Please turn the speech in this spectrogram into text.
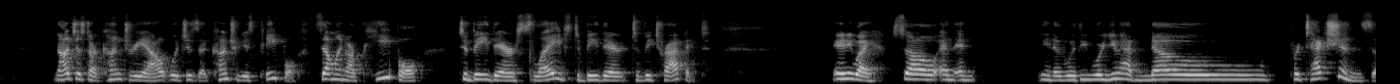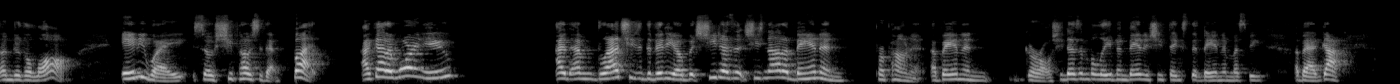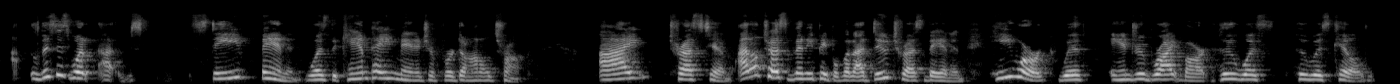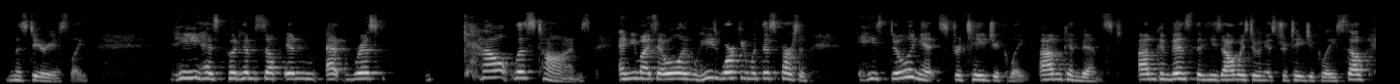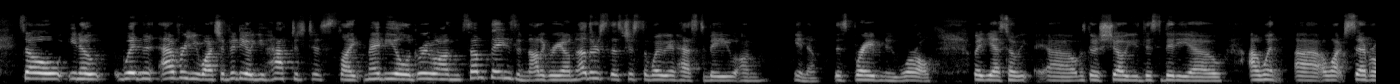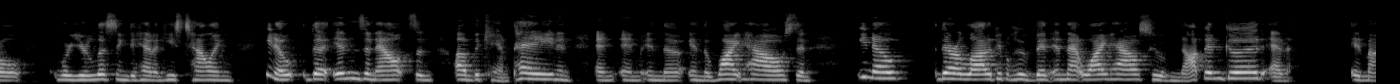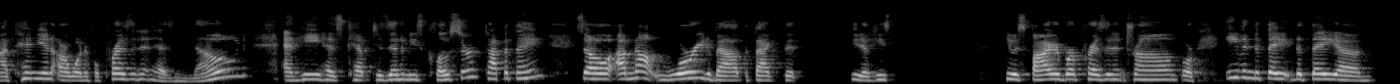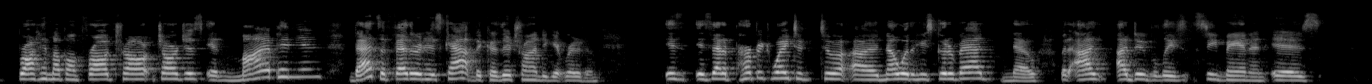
not just our country out, which is a country is people, selling our people to be their slaves, to be there, to be trafficked. Anyway, so, and, and, you know, with you where you have no protections under the law. Anyway, so she posted that. But I gotta warn you, I, am glad she did the video, but she doesn't. She's not a Bannon proponent, a Bannon girl. She doesn't believe in Bannon. She thinks that Bannon must be a bad guy. This is what uh, Steve Bannon was the campaign manager for Donald Trump. I trust him. I don't trust many people, but I do trust Bannon. He worked with Andrew Breitbart, who was who was killed mysteriously. He has put himself in at risk countless times. And you might say, well, he's working with this person. He's doing it strategically. I'm convinced. I'm convinced that he's always doing it strategically. So, so, you know, whenever you watch a video, you have to just like, maybe you'll agree on some things and not agree on others. That's just the way it has to be on you know this brave new world but yeah so uh, i was going to show you this video i went uh, i watched several where you're listening to him and he's telling you know the ins and outs and of the campaign and and and in the in the white house and you know there are a lot of people who've been in that white house who have not been good and in my opinion, our wonderful president has known and he has kept his enemies closer type of thing. So I'm not worried about the fact that, you know, he's he was fired by President Trump, or even that they that they um, brought him up on fraud charges. In my opinion, that's a feather in his cap because they're trying to get rid of him. Is is that a perfect way to to uh, know whether he's good or bad? No, but I I do believe Steve Bannon is.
